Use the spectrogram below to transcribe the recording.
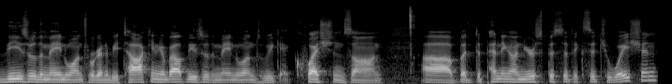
These are the main ones we're going to be talking about. These are the main ones we get questions on. Uh, but depending on your specific situation,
